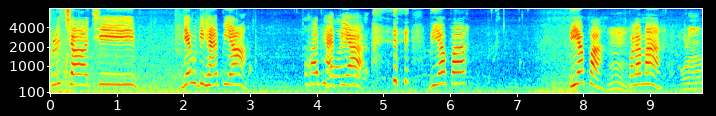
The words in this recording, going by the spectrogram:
குளிச்சாச்சி. தேவட்டி ஹாப்பியா ஹாப்பியா தியாப்பா? தியாப்பா ம். போலாமா? போகலாம்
